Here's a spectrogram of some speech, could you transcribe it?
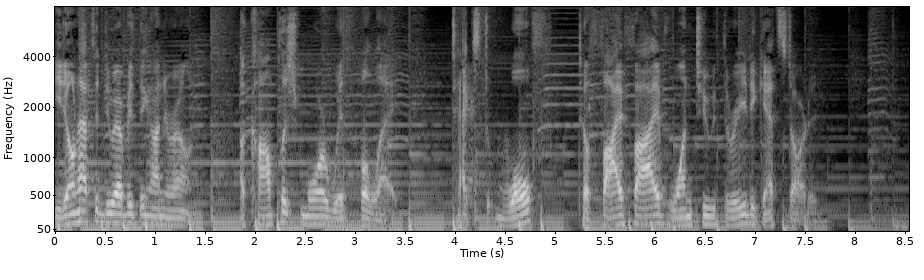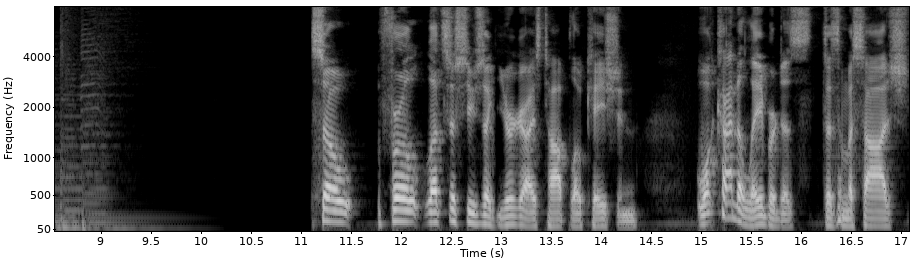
You don't have to do everything on your own. Accomplish more with Belay. Text WOLF to 55123 to get started. So, for let's just use like your guys' top location. What kind of labor does does a massage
